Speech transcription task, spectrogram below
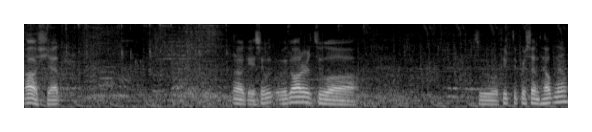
Oh shit. Okay, so we, got her to uh to 50% health now.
